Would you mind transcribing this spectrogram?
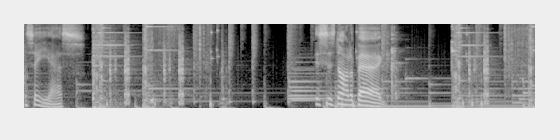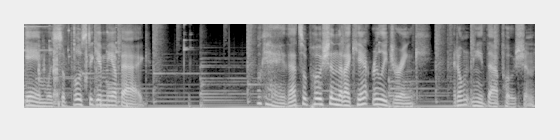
I say yes. This is not a bag. Game was supposed to give me a bag. Okay, that's a potion that I can't really drink. I don't need that potion.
